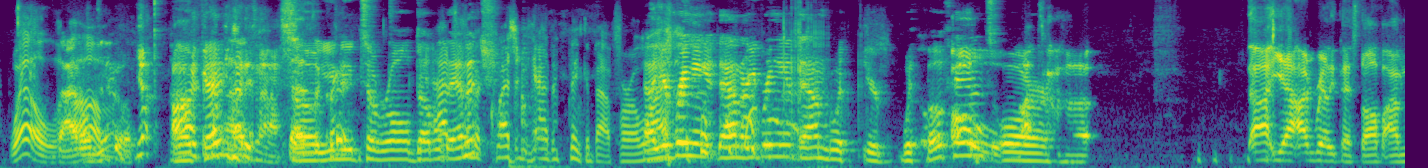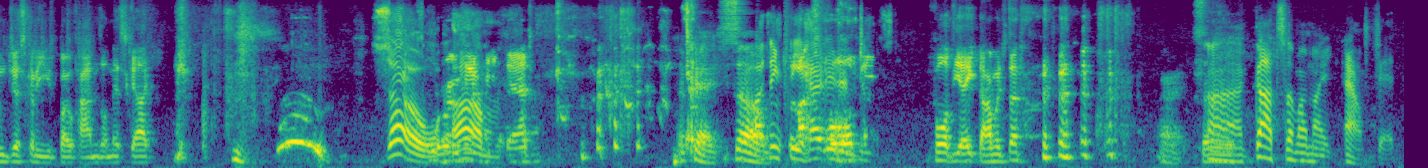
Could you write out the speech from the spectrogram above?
Well, That'll um, do. Yep, I think I Okay. can hit his ass. So you crit. need to roll double That's damage. a question you had to think about for a while. Now while. you're bringing it down. Are you bringing it down with your with both hands Oh, or? that's gonna hurt. Uh, yeah, I'm really pissed off. I'm just gonna use both hands on this guy. So, Screw um, dead. Okay, so I think we That's had it. 48 damage then. all right. So uh, got some on my outfit.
